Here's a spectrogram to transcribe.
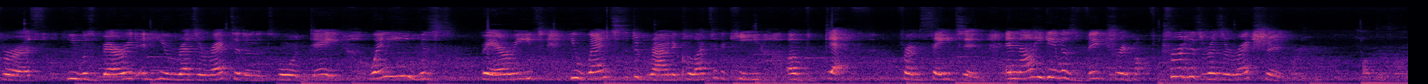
for us. He was buried and he resurrected on the third day. When he was buried, he went to the ground and collected the key of death from Satan. And now he gave us victory through his resurrection. how does that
